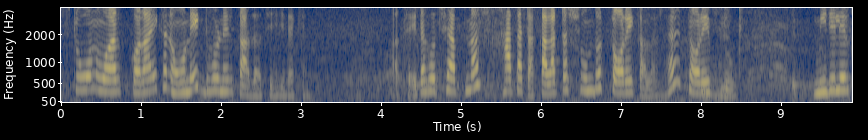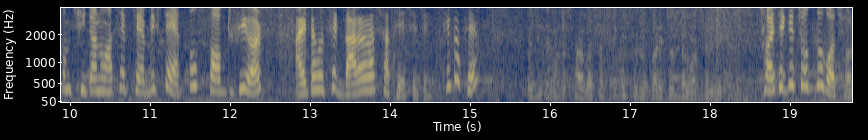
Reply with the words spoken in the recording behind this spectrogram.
স্টোন ওয়ার্ক করা এখানে অনেক ধরনের কাজ আছে এই যে দেখেন। আচ্ছা এটা হচ্ছে আপনার হাতাটা কালারটা সুন্দর টরে কালার হ্যাঁ? টরে ব্লু মিডল এরকম ছিটানো আছে ফ্যাব্রিক্সটা এত সফট ভিয়ার্স আর এটা হচ্ছে গারারার সাথে এসেছে ঠিক আছে? ছয় থেকে চোদ্দ বছর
